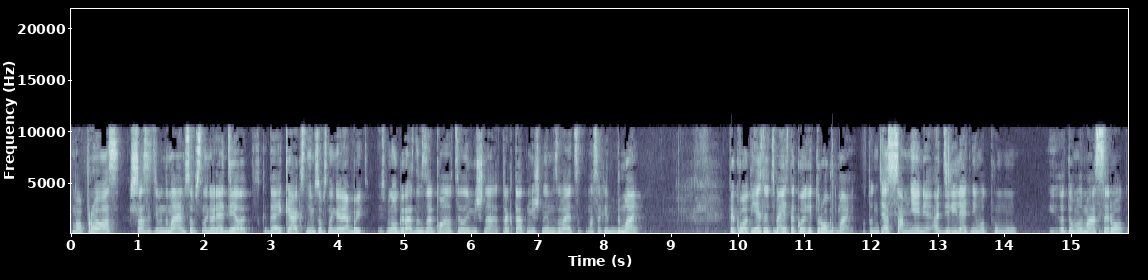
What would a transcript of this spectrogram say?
вопрос, что с этим Дмаем, собственно говоря, делать, да, и как с ним, собственно говоря, быть. Есть много разных законов, целый Мишна, трактат Мишны называется, Масахи Дмай. Так вот, если у тебя есть такой итрог дмай, вот у тебя сомнения, отделили от него труму, это массерот,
